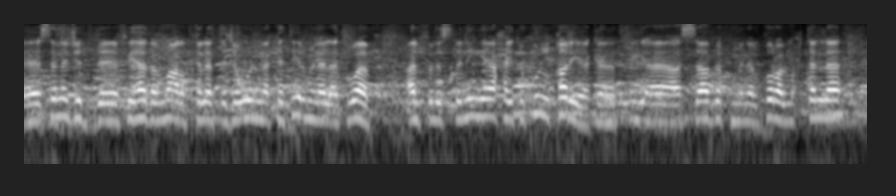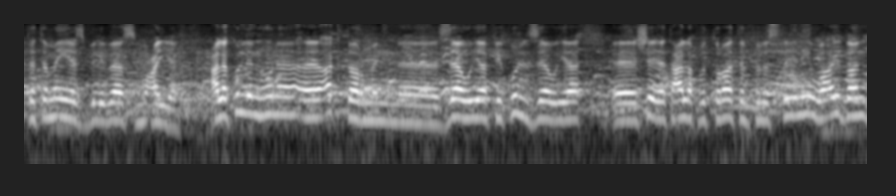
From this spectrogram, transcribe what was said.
آه، سنجد في هذا المعرض خلال تجولنا كثير من الأثواب الفلسطينية حيث كل قرية كانت في آه، السابق من القرى المحتلة تتميز بلباس معين. على كل هنا آه، أكثر من آه، زاوية في كل زاوية آه، شيء يتعلق بالتراث الفلسطيني وأيضا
